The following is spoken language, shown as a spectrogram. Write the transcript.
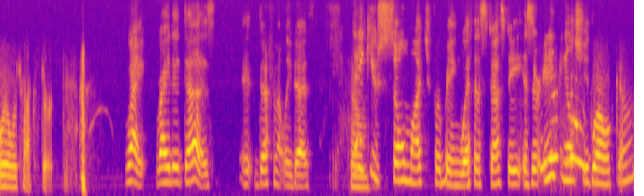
oil attracts dirt. Right, right. It does. It definitely does. So, Thank you so much for being with us, Dusti. Is there anything else so you welcome.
